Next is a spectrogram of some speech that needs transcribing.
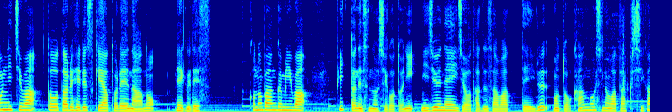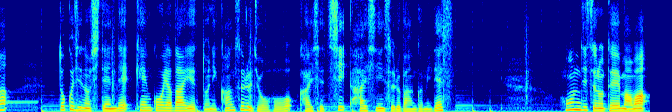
こんにちは。トータルヘルスケアトレーナーのメグです。この番組はフィットネスの仕事に20年以上携わっている元看護師の私が独自の視点で健康やダイエットに関する情報を解説し配信する番組です。本日のテーマは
